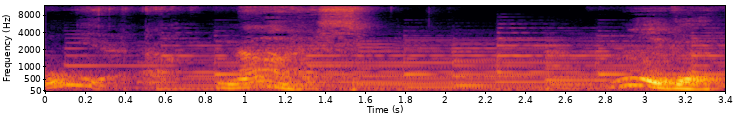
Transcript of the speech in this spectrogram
Oh yeah, nice. Really good.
